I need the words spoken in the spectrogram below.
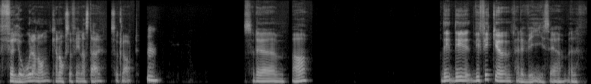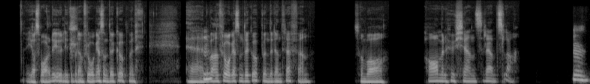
förlora någon kan också finnas där såklart. Mm. Så det, ja. Det, det, vi fick ju, eller vi säger jag, men jag svarade ju lite på den frågan som dök upp, men eh, mm. det var en fråga som dök upp under den träffen som var, ja men hur känns rädsla? Mm.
